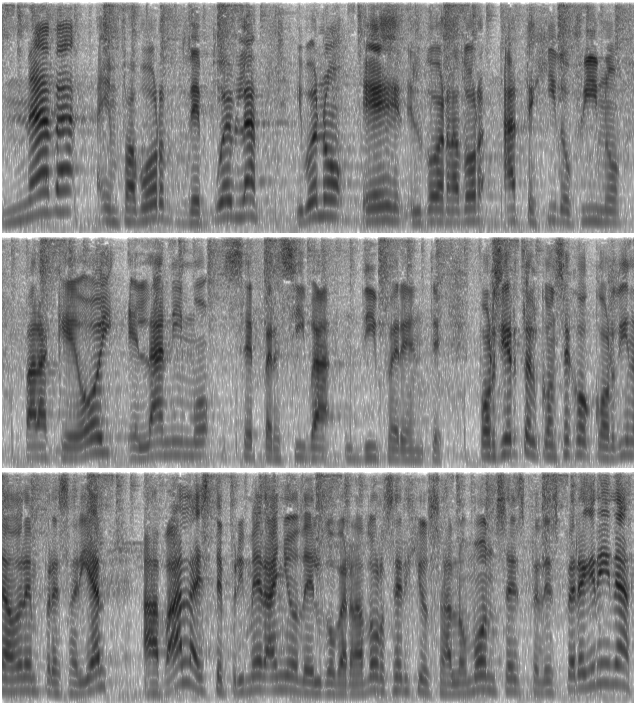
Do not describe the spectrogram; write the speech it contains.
Nada en favor de Puebla y bueno, eh, el gobernador ha tejido fino para que hoy el ánimo se perciba diferente. Por cierto, el Consejo Coordinador Empresarial avala este primer año del gobernador Sergio Salomón Céspedes Peregrina.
